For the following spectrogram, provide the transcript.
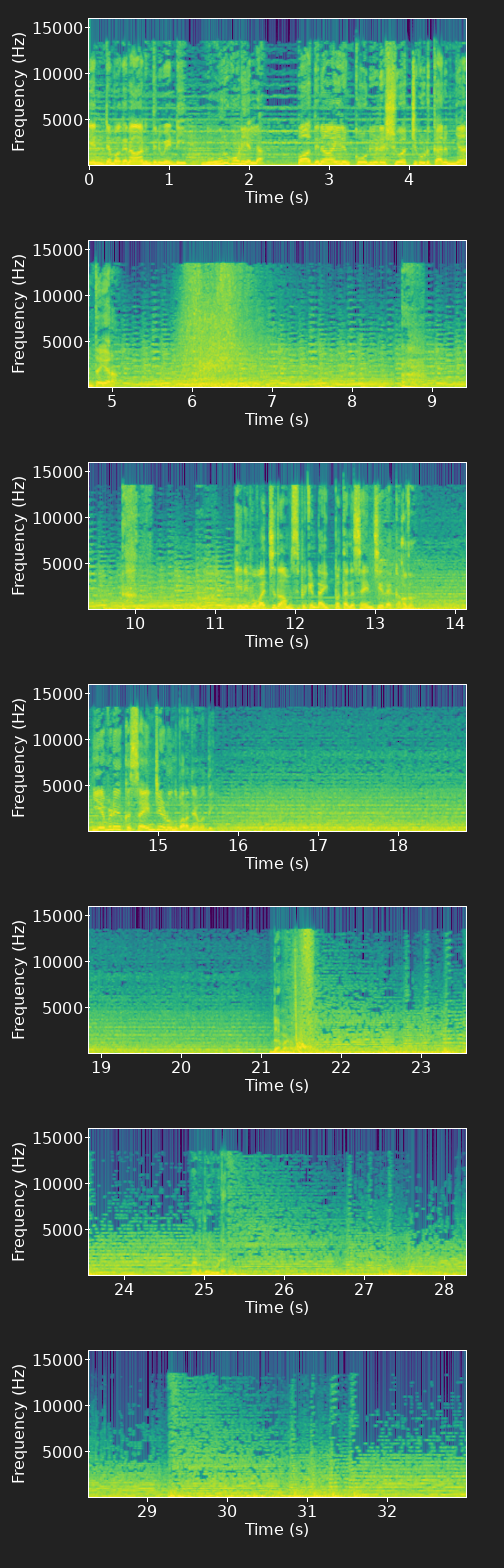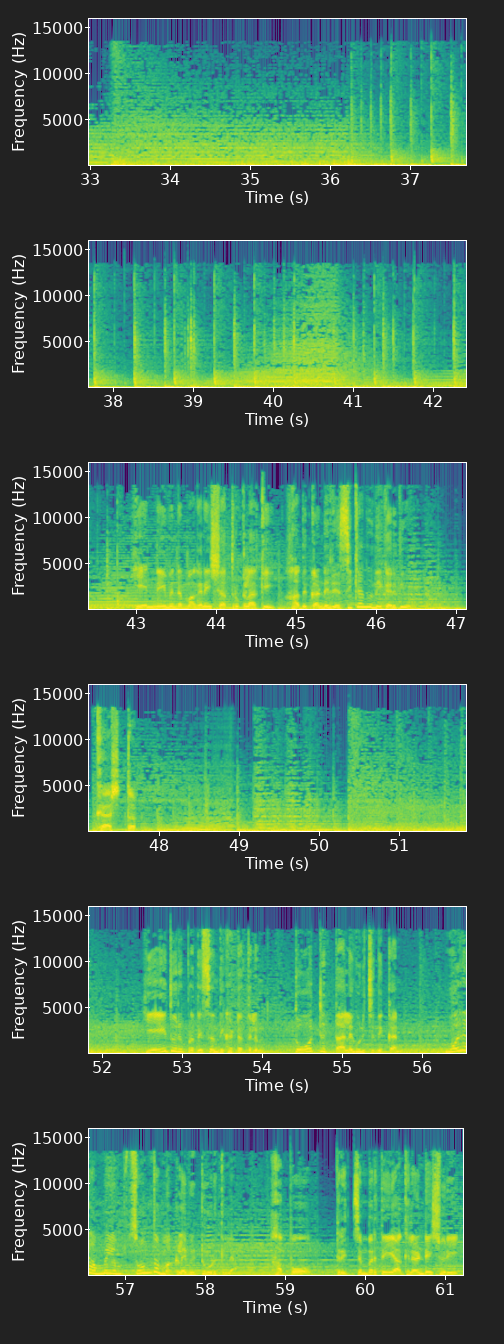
എന്റെ മകൻ ആനന്ദിനു വേണ്ടി നൂറ് കോടിയല്ല പതിനായിരം കോടിയുടെ ഷുവറ്റ് കൊടുക്കാനും ഞാൻ തയ്യാറാ. ഇനിയിപ്പോ വച്ച് താമസിപ്പിക്കണ്ട ഇപ്പൊ തന്നെ സൈൻ ചെയ്തേക്കാം. എവിടെയൊക്കെ സൈൻ ചെയ്യണമെന്ന് പറഞ്ഞാൽ മതി. മേഡം. ഇവിടെ. എന്നെയും എന്റെ മകനെയും ശത്രുക്കളാക്കി അത് കണ്ട് രസിക്കാന്ന് നീ കരുതിയോ? കഷ്ടം. ഏതൊരു പ്രതിസന്ധി ഘട്ടത്തിലും തോറ്റ് തലകുനിച്ച് നിൽക്കാൻ ഒരമ്മയും സ്വന്തം മക്കളെ വിട്ടുകൊടുക്കില്ല. അപ്പോ തൃച്ചംബരത്തെ ഈ അഖിലാണ്ടേശ്വരി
